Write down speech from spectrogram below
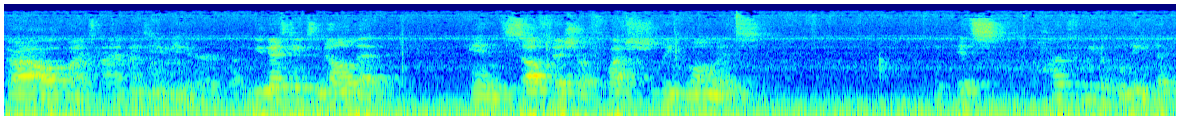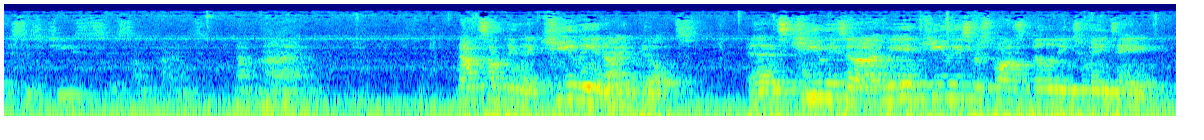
throughout all of my time as a leader. But you guys need to know that in selfish or fleshly moments, it's hard for me to believe that this is Jesus' sometimes, not mine not something that Keeley and I built. And it's Keeley's and I, me and Keeley's responsibility to maintain.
